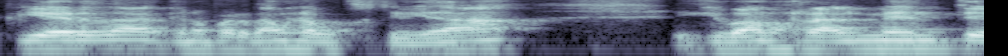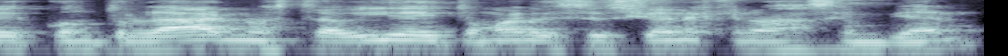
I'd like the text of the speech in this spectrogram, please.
pierda, que no perdamos la objetividad y que vamos realmente a controlar nuestra vida y tomar decisiones que nos hacen bien?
